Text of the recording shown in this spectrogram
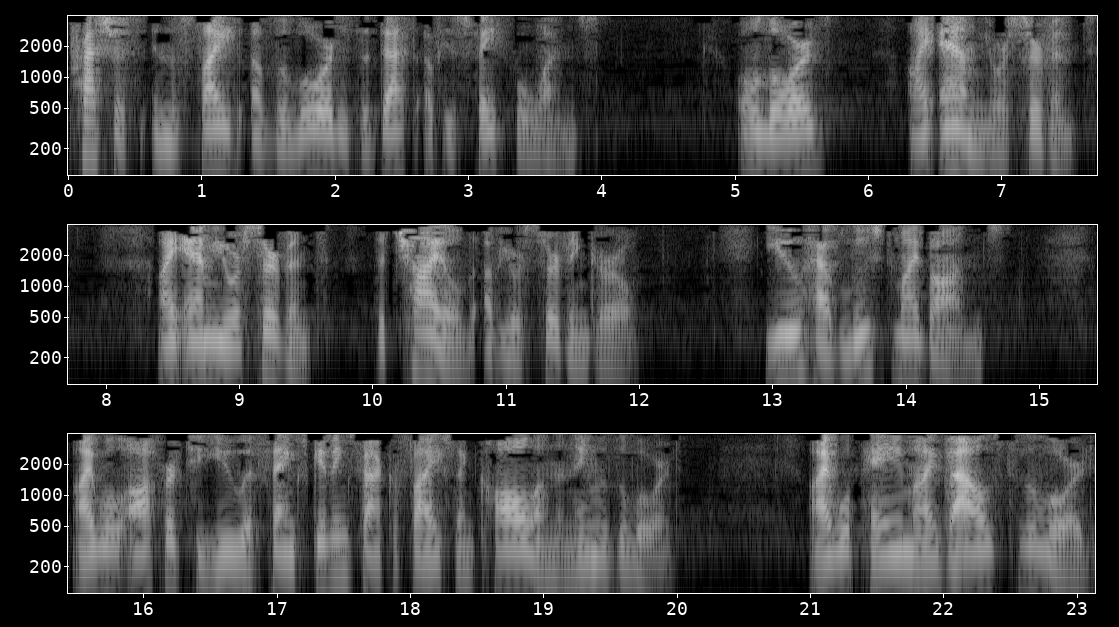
Precious in the sight of the Lord is the death of his faithful ones. O Lord, I am your servant. I am your servant, the child of your serving girl. You have loosed my bonds. I will offer to you a thanksgiving sacrifice and call on the name of the Lord. I will pay my vows to the Lord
